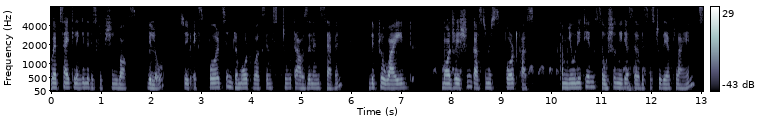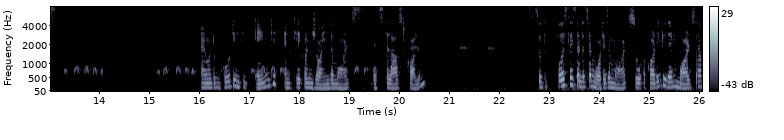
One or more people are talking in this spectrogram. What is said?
website link in the description box below. So, experts in remote work since 2007. They provide moderation, customer support, community, and social media services to their clients. I want to go till the end and click on join the mods. That's the last column. So the first let's understand what is a mod. So according to them, mods are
